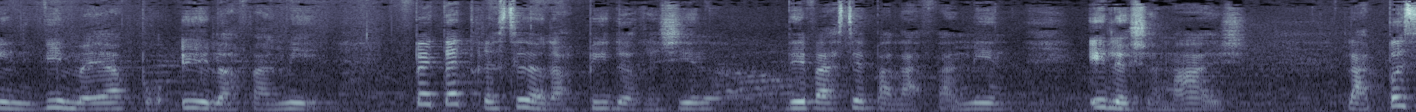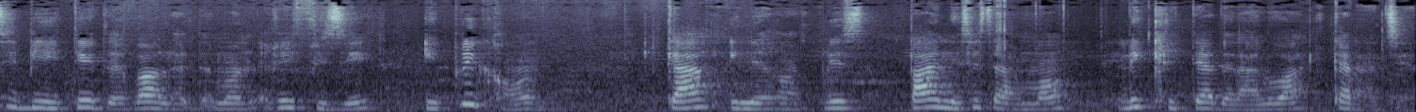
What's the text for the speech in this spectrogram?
et une vie meilleure pour eux et leurs familles, peut-être rester dans leur pays d'origine, dévastés par la famine et le chômage, la possibilité de voir leur demande refusée est plus grande, car ils ne remplissent pas nécessairement les critères de la loi canadienne.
